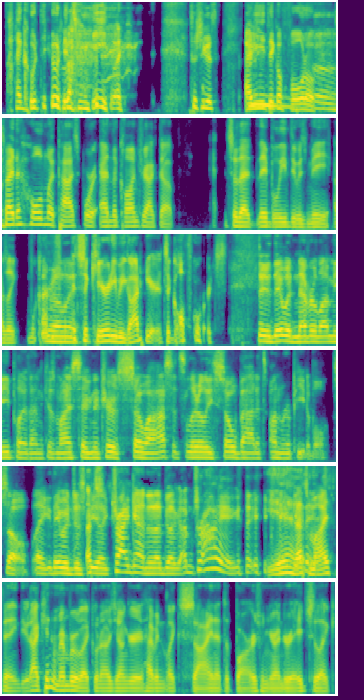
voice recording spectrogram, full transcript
I go, dude, it's me. Like, so she goes, I need to take a photo. Uh. So I had to hold my passport and the contract up so that they believed it was me. I was like, what kind of Really? fucking security we got here? It's a golf course. Dude, they would never let me play then because my signature is so ass. It's literally so bad it's unrepeatable. So like they would just be That's- like, try again, and I'd be like, I'm trying. Can't Yeah, that's it. my thing, dude. I can remember like when I was younger having like sign at the bars when you're underage. So like,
